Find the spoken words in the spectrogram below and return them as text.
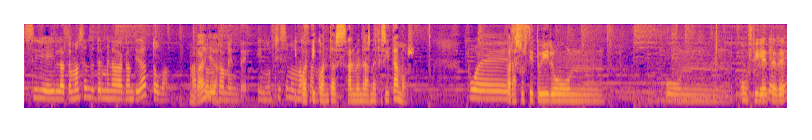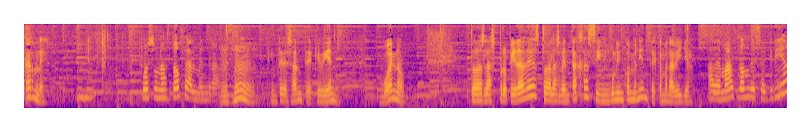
Si la tomas en determinada cantidad, toda. Vaya. Absolutamente. Y muchísimo ¿Y, más. y cuántas almendras necesitamos Pues. para sustituir un, un, filete de carne? Pues unas 12 almendras. Qué interesante, qué bien. Bueno, todas las propiedades, todas las ventajas sin ningún inconveniente, qué maravilla. Además, ¿dónde se crían?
